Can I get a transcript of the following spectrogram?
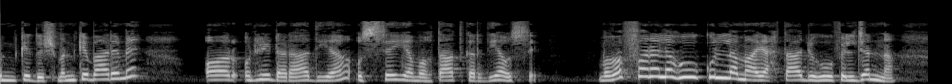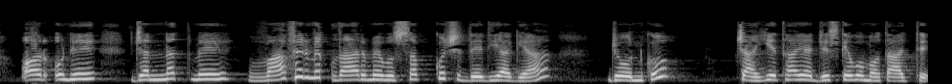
ان کے دشمن کے بارے میں اور انہیں ڈرا دیا اس سے یا محتاط کر دیا اس سے وفر الح کل یحتاج ہُو فل جنا اور انہیں جنت میں وافر مقدار میں وہ سب کچھ دے دیا گیا جو ان کو چاہیے تھا یا جس کے وہ محتاج تھے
